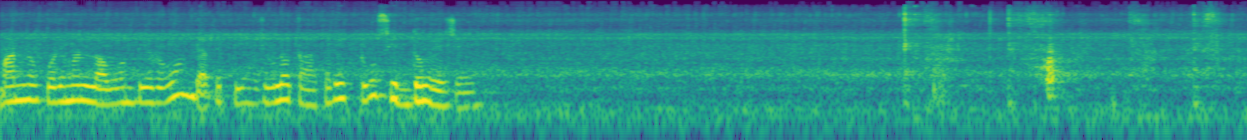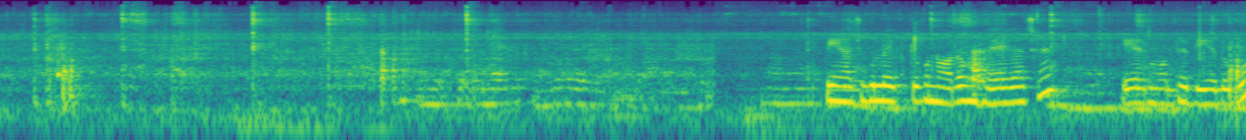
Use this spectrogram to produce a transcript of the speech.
সামান্য পরিমাণ লবণ দিয়ে দেবো, যাতে পেঁয়াজগুলো তাড়াতাড়ি একটু সিদ্ধ হয়ে যায়। পেঁয়াজগুলো একটু নরম হয়ে গেছে, এর মধ্যে দিয়ে দেবো।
